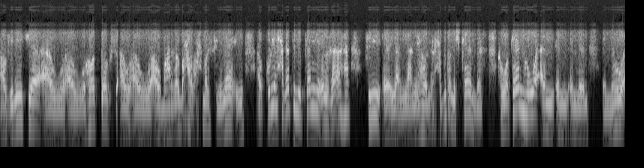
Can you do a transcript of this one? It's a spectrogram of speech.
أو فينيسيا أو أو هوت دوكس أو أو أو مهرجان البحر الأحمر السينمائي أو كل الحاجات اللي تم إلغائها في آه، يعني يعني هو الحدوتة مش كان بس هو كان هو ال ال ال اللي هو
